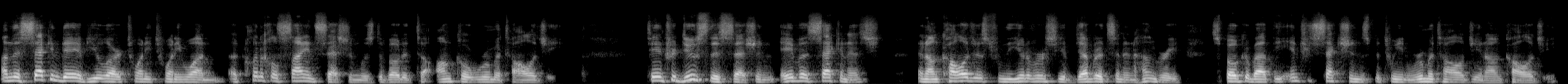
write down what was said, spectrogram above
On the second day of EULAR 2021, a clinical science session was devoted to oncorheumatology. To introduce this session, Eva Szekanecz, an oncologist from the University of Debrecen in Hungary, spoke about the intersections between rheumatology and oncology.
